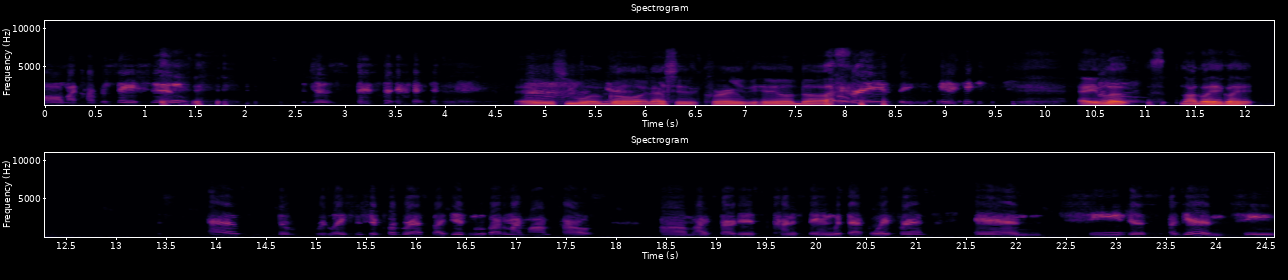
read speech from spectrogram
all my conversations. Just, Hey, she was Yeah. going. That shit's crazy. Hell no. Crazy. Hey, look. So- s- No, go ahead. Go ahead. as the relationship progressed, I did move out of my mom's house. Um, I started kind of staying with that boyfriend, and she just, again, she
